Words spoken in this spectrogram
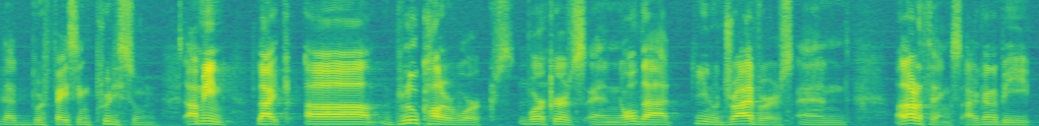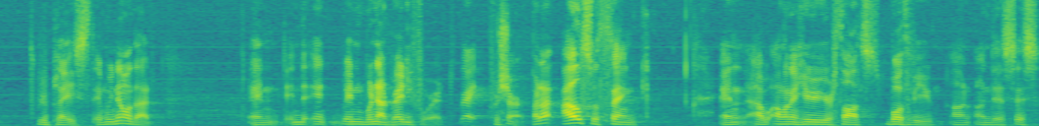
that we're facing pretty soon. I mean, like uh, blue collar workers, workers, and all that, you know, drivers, and a lot of things are going to be replaced, and we know that, and, and, and we're not ready for it, Right. For sure. But I, also think, and I, I want to hear your thoughts, both of you, on, on this. Is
